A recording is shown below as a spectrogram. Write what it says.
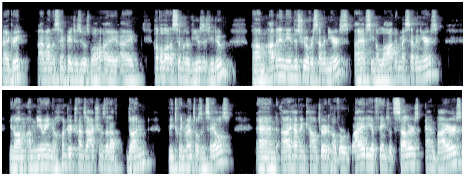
I agree. I'm on the same page as you as well. I, I have a lot of similar views as you do. Um, I've been in the industry over seven years. I have seen a lot in my seven years. You know, I'm, I'm nearing 100 transactions that I've done between rentals and sales. And I have encountered a variety of things with sellers and buyers.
